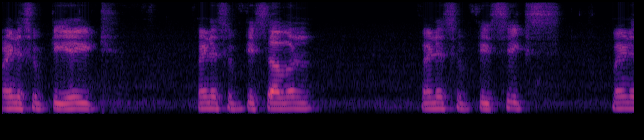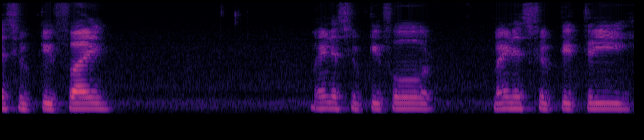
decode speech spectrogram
minus 58 minus 57 minus 56 minus 55 minus 54 minus 53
